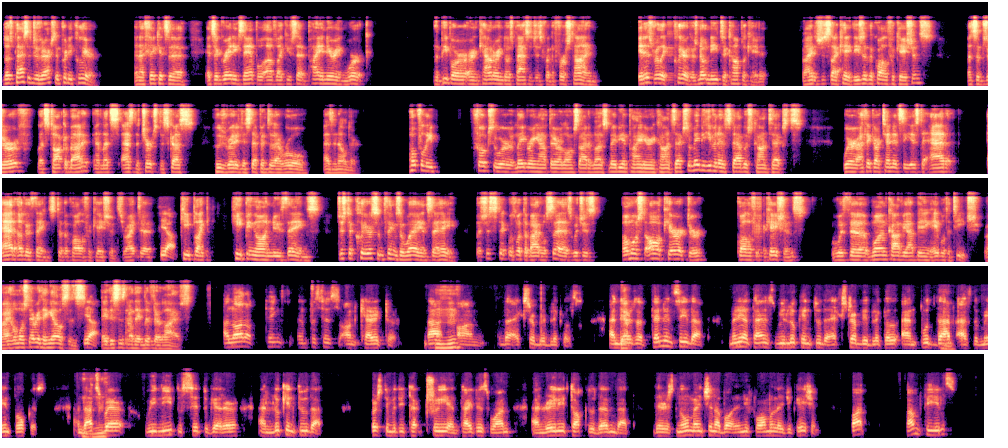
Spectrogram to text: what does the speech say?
Those passages are actually pretty clear. And I think it's a it's a great example of, like you said, pioneering work. When people are, are encountering those passages for the first time, it is really clear. There's no need to complicate it, right? It's just like, hey, these are the qualifications. Let's observe, let's talk about it, and let's, as the church, discuss who's ready to step into that role as an elder. Hopefully, folks who are laboring out there alongside of us, maybe in pioneering contexts, or maybe even in established contexts, where I think our tendency is to add add other things to the qualifications, right? To Yeah. keep like heaping on new things, just to clear some things away and say, hey, let's just stick with what the Bible says, which is almost all character qualifications, with the one caveat being able to teach, right? Almost everything else is, Yeah. hey, this is how they live their lives. a lot of things emphasis on character, not Mhm. on the extra biblicals. And there's a tendency that many a times we look into the extra biblical and put that as the main focus. And that's Mhm. where we need to sit together and look into that. First Timothy t- 3 and Titus 1 and really talk to them that there is no mention about any formal education. But some fields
